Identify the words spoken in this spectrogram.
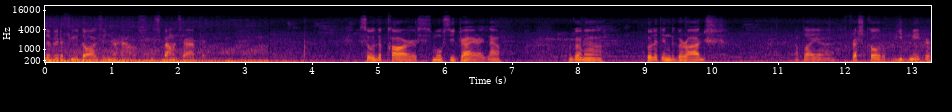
live with a few dogs in your house it's bound to happen so the car is mostly dry right now. We're gonna put it in the garage apply a fresh coat of bead maker.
